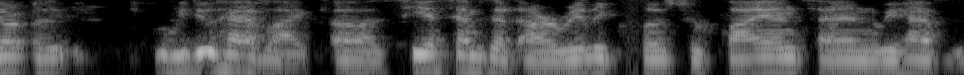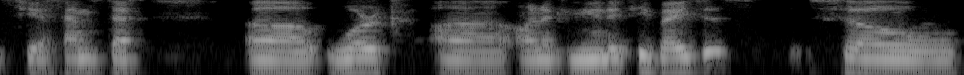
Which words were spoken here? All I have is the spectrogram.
uh, we do have like uh, CSMs that are really close to clients, and we have CSMs that uh, work on a community basis. So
